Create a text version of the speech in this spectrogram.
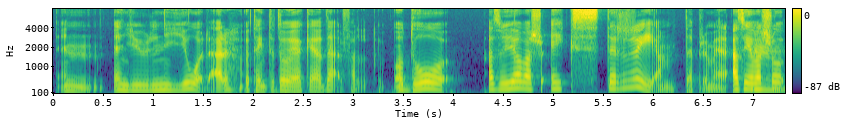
en, en jul, nyår där, och tänkte då ökar jag där. Och då, alltså jag var så extremt deprimerad. Alltså jag var Mm. så,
